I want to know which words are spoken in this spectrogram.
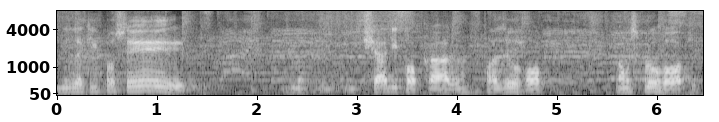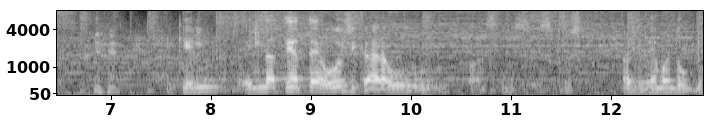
diz aqui que você deixar de tocar, né, fazer o rock. Vamos pro rock. e que ele, ele ainda tem até hoje, cara, o, o as, os, as lemas do, do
